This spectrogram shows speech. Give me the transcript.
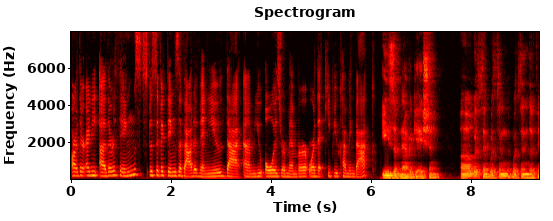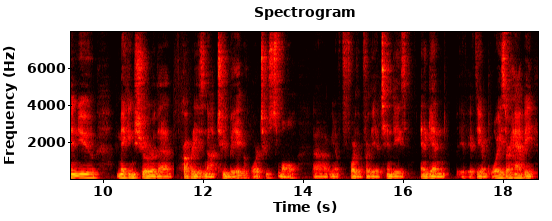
are there any other things specific things about a venue that um, you always remember or that keep you coming back ease of navigation uh, within within within the venue making sure that property is not too big or too small uh, you know for the for the attendees and again if, if the employees are happy,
